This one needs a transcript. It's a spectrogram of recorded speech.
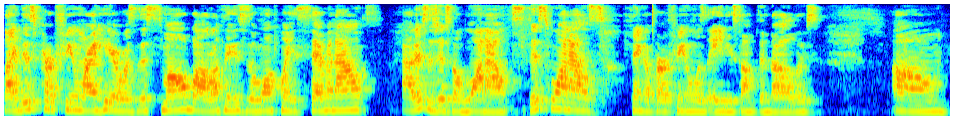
Like this perfume right here was this small bottle. I think this is a 1.7 ounce now, this is just a one ounce. This one ounce thing of perfume was 80 something dollars. Um,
